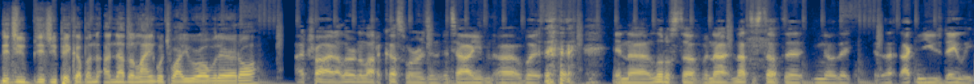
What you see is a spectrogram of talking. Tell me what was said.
Did you did you pick up an, another language while you were over there at all? I tried. I learned a lot of cuss words in Italian, uh, but and uh, little stuff, but not not the stuff that you know that I can use daily.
